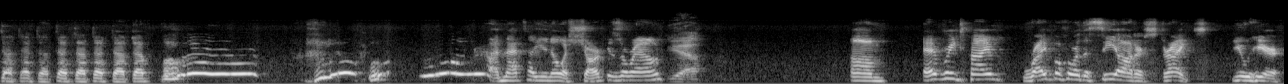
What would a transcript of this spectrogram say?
da da da da da da da and that's how you know a shark is around. Yeah. Um, every time right before the sea otter strikes, you hear.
